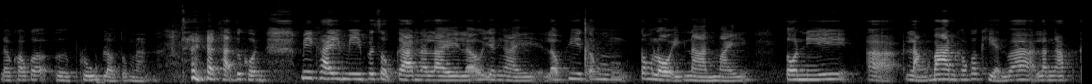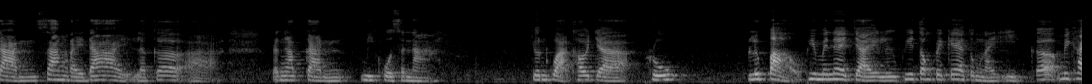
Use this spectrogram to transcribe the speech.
แล้วเขาก็เออพรูฟเราตรงนั้นนะคะทุกคนมีใครมีประสบการณ์อะไรแล้วยังไง แล้วพี่ต้องต้องรออีกนานไหม ตอนนี้หลังบ้านเขาก็เขียนว่าระงับการสร้างไรายได้ แล้วก็ระงับการมีโฆษณา จนกว่าเขาจะพรูฟ หรือเปล่าพี่ไม่แน่ใจหรือพี่ต้องไปแก้ตรงไหนอีก ก็มีใคร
